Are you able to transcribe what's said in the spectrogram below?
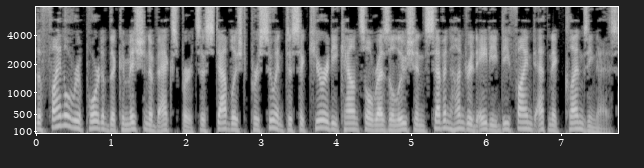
The final report of the Commission of Experts established pursuant to Security Council Resolution 780 defined ethnic cleansing as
